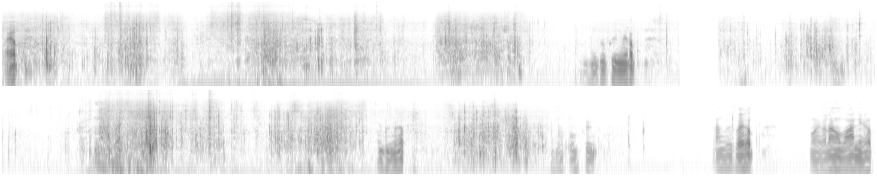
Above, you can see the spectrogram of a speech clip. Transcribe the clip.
ไปครับเห็นดูพึ่งไหมครับพึ่งไหมครับผมพึ่งนั่งสวยๆครับหน่อยก็นั่งเอาวานนี่ครับ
